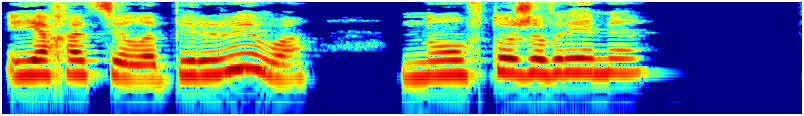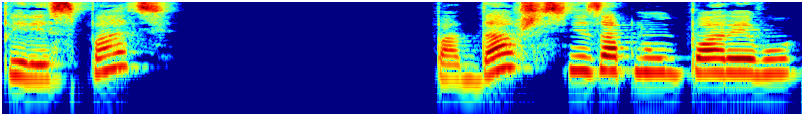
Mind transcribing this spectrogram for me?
Я хотела перерыва, но в то же время переспать. Поддавшись внезапному порыву,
